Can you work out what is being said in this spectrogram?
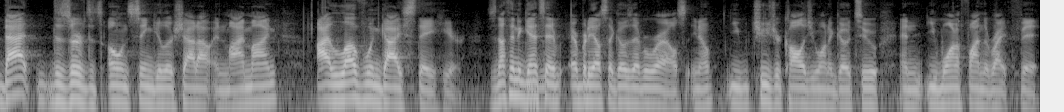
that deserves its own singular shout out in my mind. I love when guys stay here. There's nothing against mm-hmm. everybody else that goes everywhere else. You know, you choose your college you want to go to, and you want to find the right fit.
